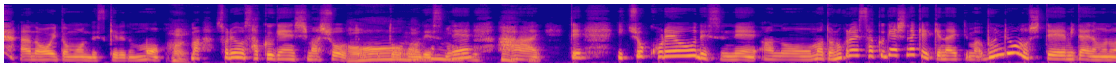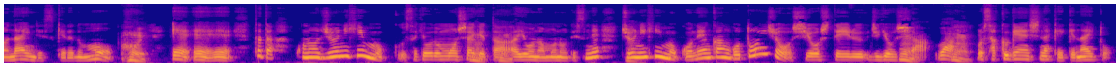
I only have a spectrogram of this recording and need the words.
あの、多いと思うんですけれども、はい。まあ、それを削減しましょうということですね。はい。で、一応これをですね、あの、まあ、どのくらい削減しなきゃいけないってまあ、分量の指定みたいなものはないんですけれども、はい。ええ、ええ、ええ。ただ、この12品目、先ほど申し上げうんうたようなものですね、12品目を年間5トン以上使用している事業者うんうんは、これ削減しなきゃいけないと、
